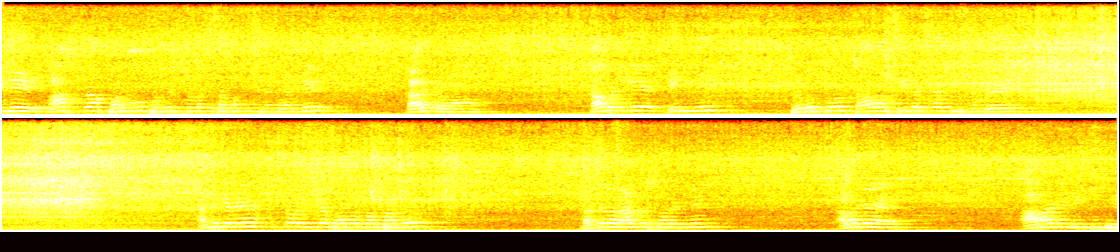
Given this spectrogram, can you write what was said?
ఇది రాష్ట్ర పరువు ప్రతిష్టలకు సంబంధించినటువంటి కార్యక్రమం. కాబట్టి దీన్ని ప్రభుత్వం చాలా సీరియస్గా తీసుకుంది. అందుకనే ఉత్తర విద్యాసాగర్తో పాటు సజ్జల రామకృష్ణారెడ్డిని అలాగే ఆనాటి డీజీపీ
